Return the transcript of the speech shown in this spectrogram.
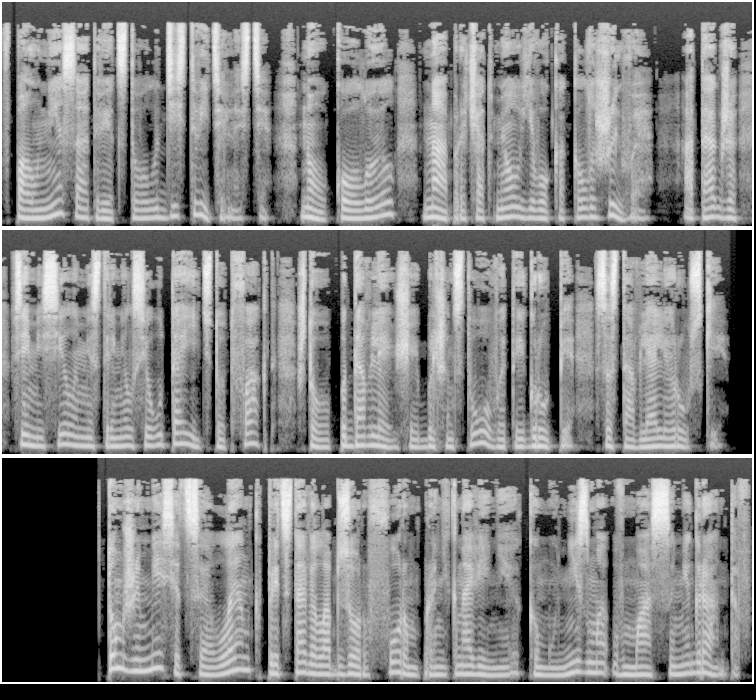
вполне соответствовало действительности, но Колуэлл напрочь отмел его как лживое — а также всеми силами стремился утаить тот факт, что подавляющее большинство в этой группе составляли русские. В том же месяце Лэнг представил обзор в форум проникновения коммунизма в массы мигрантов.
